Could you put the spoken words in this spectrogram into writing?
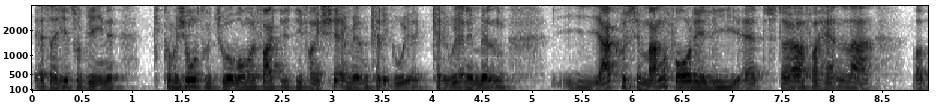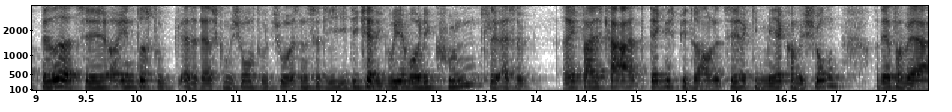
altså heterogene kommissionsstrukturer, hvor man faktisk differentierer mellem kategorier, kategorierne imellem. Jeg kunne se mange fordele i, at større forhandlere var bedre til at ændre altså deres kommissionsstruktur, sådan, så de i de kategorier, hvor de kunne altså rent faktisk har dækningsbidragene til at give mere kommission, og derfor være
